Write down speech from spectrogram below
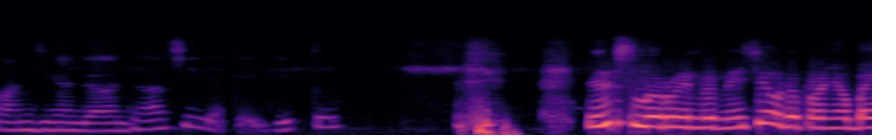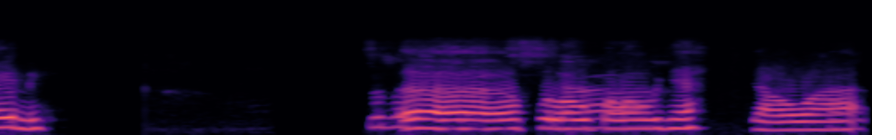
keranjingan jalan-jalan sih ya kayak gitu. Jadi seluruh Indonesia udah pernah nyobain nih? Uh, pulau-pulaunya Jawa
